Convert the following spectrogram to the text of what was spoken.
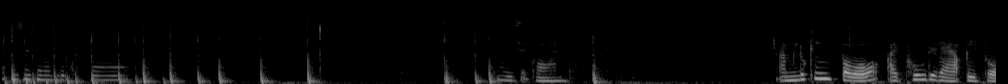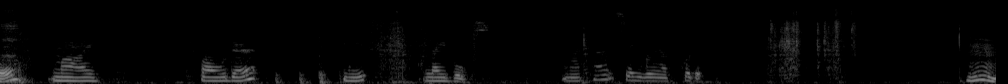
What was I going to look for? Where's it gone? I'm looking for, I pulled it out before, my folder with labels. And I can't see where I've put it. Hmm.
